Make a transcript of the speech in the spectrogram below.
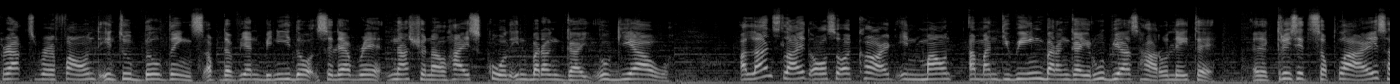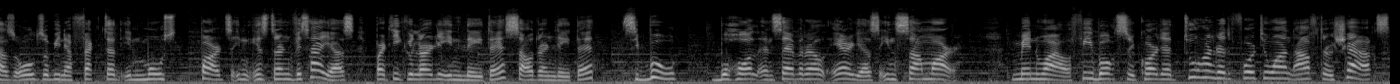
cracks were found in two buildings of the Bienvenido Celebre National High School in Barangay Ugiao. A landslide also occurred in Mount Amandiwing, Barangay Rubias, Jaro, Leyte. Electricity supplies has also been affected in most parts in eastern Visayas, particularly in Leyte, southern Leyte, Cebu, Bohol, and several areas in Samar. Meanwhile, Phivolcs recorded 241 aftershocks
